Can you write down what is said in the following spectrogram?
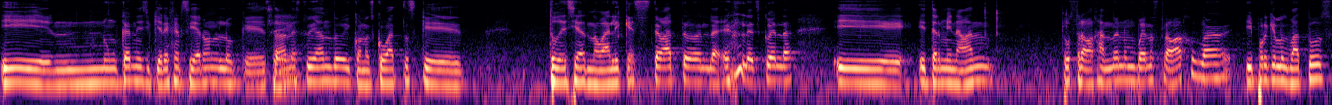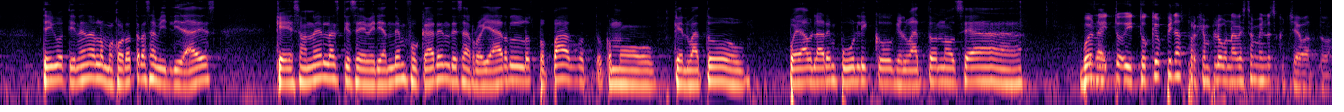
y nunca ni siquiera ejercieron lo que estaban Sí. estudiando y conozco vatos que tú decías, no vale, que es este vato en la, en la escuela y, y terminaban pues trabajando en un buenos trabajos, va, y porque los vatos, te digo, tienen a lo mejor otras habilidades que son en las que se deberían de enfocar en desarrollar los papás, vato, como que el vato pueda hablar en público, que el vato no sea Bueno, O sea, ¿y, tú, ¿y tú qué opinas? Por ejemplo, una vez también lo escuché, Vato,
